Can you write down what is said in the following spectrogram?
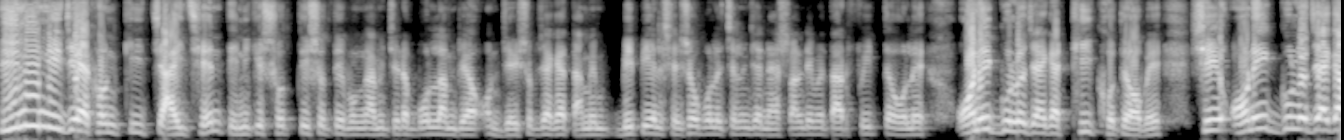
তিনি নিজে এখন কি চাইছেন, তিনি কি সত্যি সত্যি এবং আমি যেটা বললাম যে যেসব জায়গায় তামিম বিপিএল শেষেও বলেছিলেন যে ন্যাশনাল টিমে তার ফিরতে হলে অনেকগুলো জায়গা ঠিক হতে হবে। সেই অনেকগুলো জায়গা,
